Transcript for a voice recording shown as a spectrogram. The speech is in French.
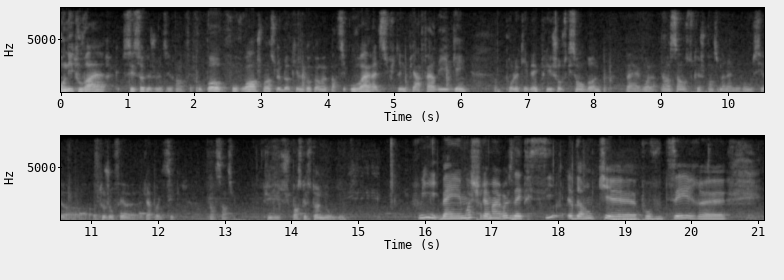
on est ouvert, c'est ça que je veux dire en fait. Faut pas, faut voir, je pense, le Bloc québécois comme un parti ouvert à discuter puis à faire des gains pour le Québec, puis les choses qui sont bonnes, ben voilà, dans le sens que je pense que Mme Yvon aussi a, toujours fait euh, de la politique, dans ce sens-là. Puis je pense que c'est un de nos Oui, ben moi je suis vraiment heureuse d'être ici. Donc, euh, pour vous dire, euh,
